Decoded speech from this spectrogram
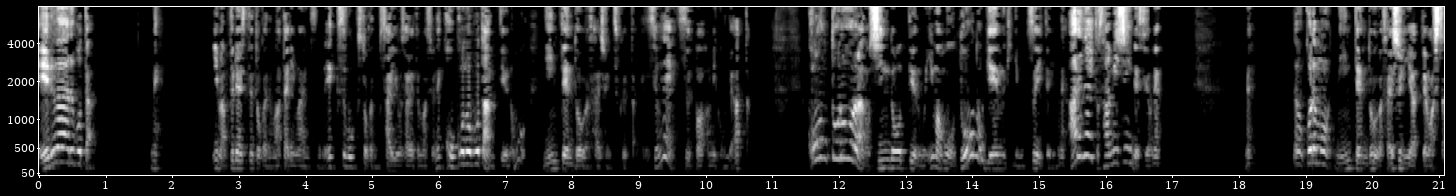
LR ボタン。ね。今、プレステとかでも当たり前ですので、Xbox とかでも採用されてますよね。ここのボタンっていうのも、任天堂が最初に作ったわけですよね。スーパーファミコンであった。コントローラーの振動っていうのも今もうどのゲーム機にもついてるよね。あれないと寂しいんですよね。ね。でもこれも任天堂が最初にやってました。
